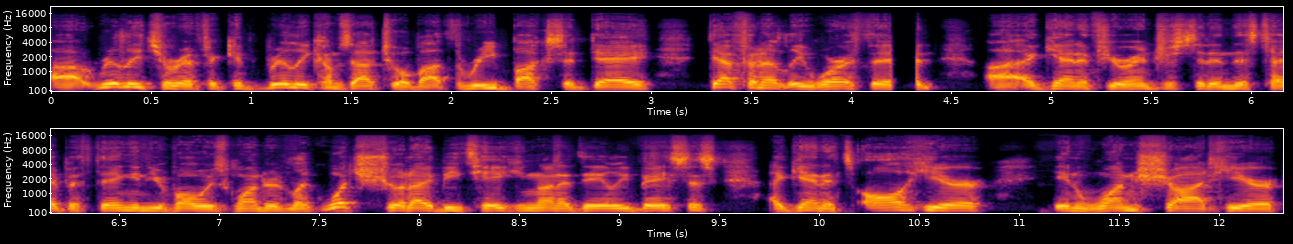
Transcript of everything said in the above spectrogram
Uh, really terrific. It really comes out to about three bucks a day. Definitely worth it. Uh, again, if you're interested in this type of thing and you've always wondered, like, what should I be taking on a daily basis? Again, it's all here in one shot here.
